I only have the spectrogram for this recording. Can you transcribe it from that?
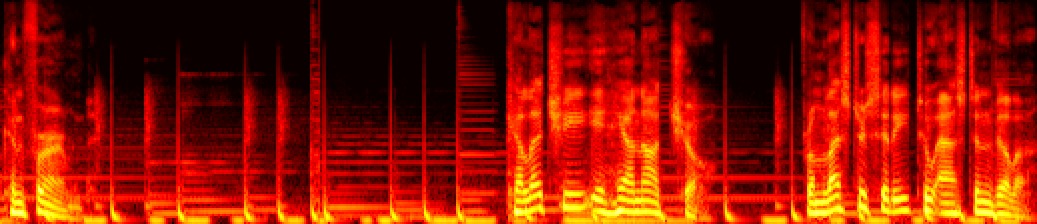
Confirmed. Kelechi Iheanacho, from Leicester City to Aston Villa.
